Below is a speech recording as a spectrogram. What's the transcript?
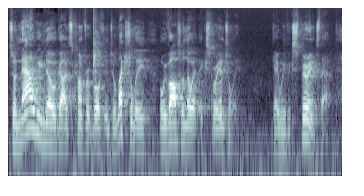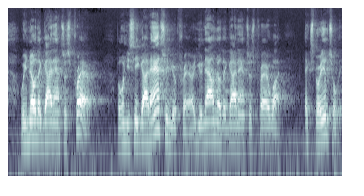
So now we know God's comfort both intellectually but we've also know it experientially. Okay, we've experienced that. We know that God answers prayer. But when you see God answering your prayer, you now know that God answers prayer what? Experientially.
